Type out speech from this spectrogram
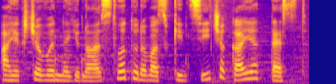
А якщо ви не юнацтво, то на вас в кінці чекає тест.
